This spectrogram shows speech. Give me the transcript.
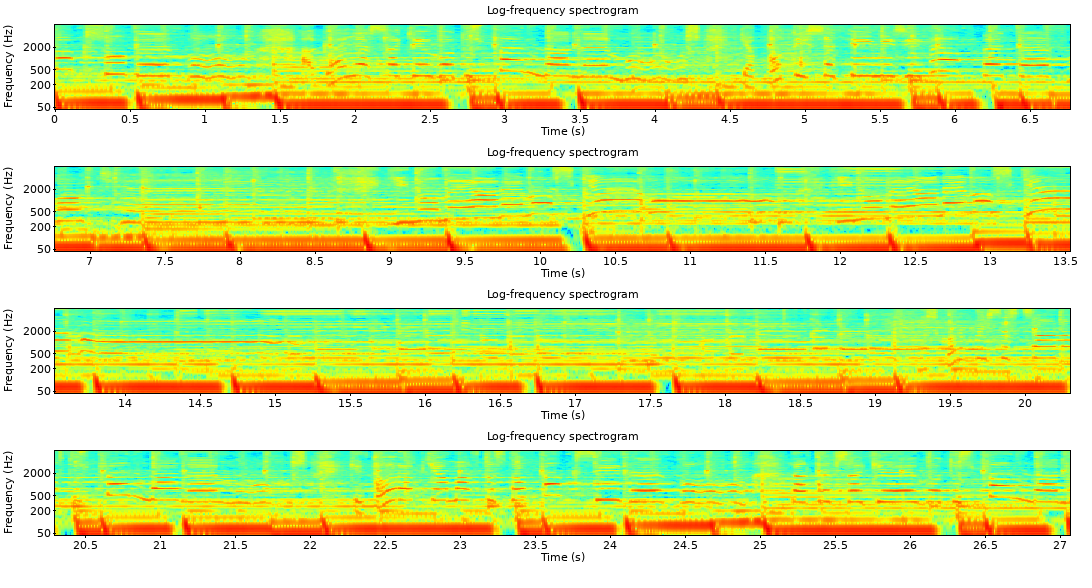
να ξοδεύω. Αγκάλιασα κι εγώ τους πέντε ανέμους Κι από ό,τι σε θυμίζει δραπετεύω και Γίνομαι άνεμος κι εγώ Γίνομαι άνεμος κι εγώ. Με σκόρπισες ξανά στους πέντε ανέμους Και τώρα πια μ' αυτούς θα ταξιδεύω. Λάτρεψα και εγώ τους πέντε ανέμους Τις νύχτες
